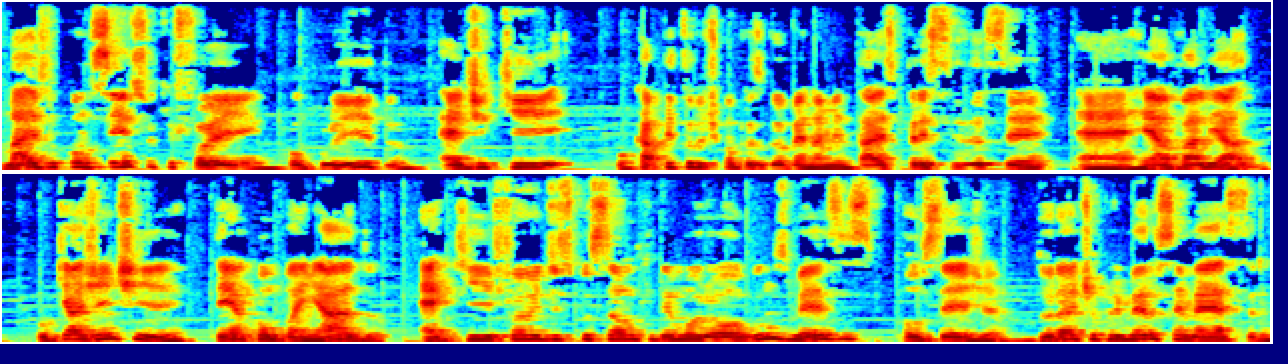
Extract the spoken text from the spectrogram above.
mas o consenso que foi concluído é de que o capítulo de compras governamentais precisa ser é, reavaliado. O que a gente tem acompanhado é que foi uma discussão que demorou alguns meses, ou seja, durante o primeiro semestre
